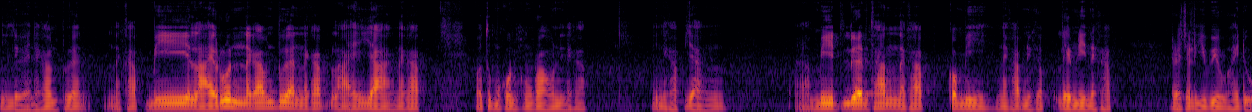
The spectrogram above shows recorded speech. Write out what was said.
นี่เลยนะครับเพื่อนๆนะครับ มีหลายรุ่นนะครับเพื่อนๆนะครับหลายอย่างนะครับ วัตถุมงคลของเรานี่นะครับนี่นะครับอย่างมีดเลื่อนขั้นนะครับ ก็มีนะครับนี่ครับเล่มนี้นะครับ เราจะรีวิวให้ดู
